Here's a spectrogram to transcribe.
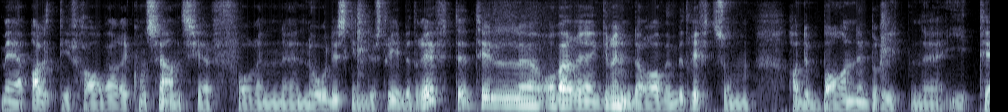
Med alt ifra å være konsernsjef for en eh, nordisk industribedrift til eh, å være gründer av en bedrift som hadde banebrytende IT-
